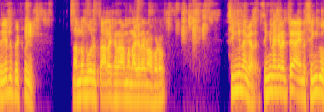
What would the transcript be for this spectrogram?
పేర్లు పెట్టుకుని నందమూరి తారక రామనగర్ అని ఒకడు సింగ్ నగర్ సింగ్ నగర్ అంటే ఆయన సింగు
